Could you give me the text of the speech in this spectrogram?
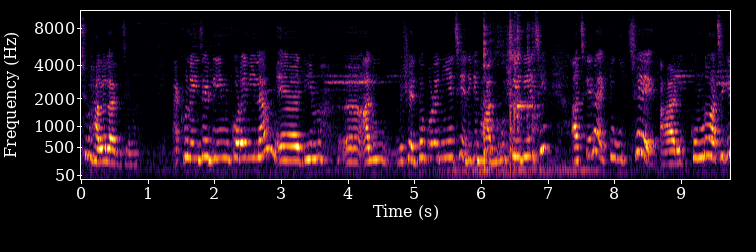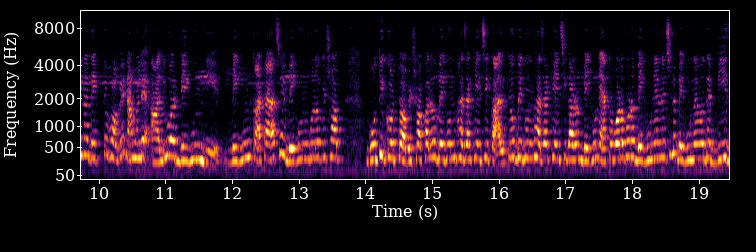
কিচ্ছু ভালো লাগছে না। এখন এই যে ডিম করে নিলাম ডিম আলু সেদ্ধ করে নিয়েছি, এদিকে ভাত বসিয়ে দিয়েছি। আজকে না একটু উচ্ছে আর কুমড়ো আছে কিনা দেখতে হবে, না হলে আলু আর বেগুন দিয়ে। বেগুন কাটা আছে, বেগুনগুলোকে সব গতি করতে হবে। সকালেও বেগুন ভাজা খেয়েছি, কালকেও বেগুন ভাজা খেয়েছি, কারণ বেগুন এত বড় বড় বেগুন এনেছিল, বেগুনের মধ্যে বীজ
